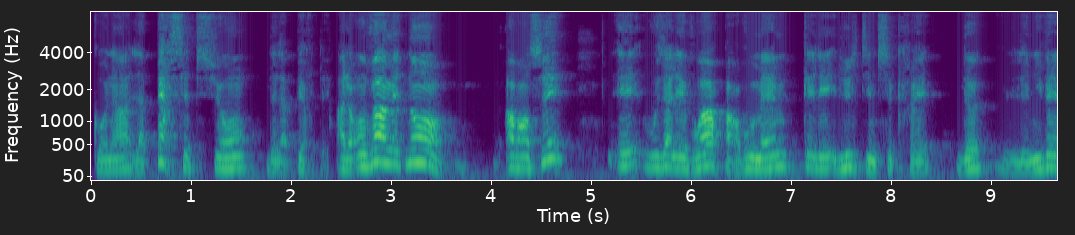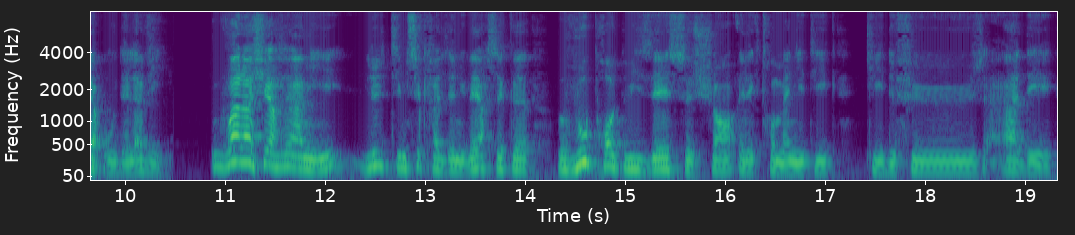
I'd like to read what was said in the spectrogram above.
qu'on a la perception de la pureté. Alors on va maintenant avancer et vous allez voir par vous-même quel est l'ultime secret de l'univers ou de la vie. Voilà, chers amis, l'ultime secret de l'univers, c'est que vous produisez ce champ électromagnétique qui diffuse à des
